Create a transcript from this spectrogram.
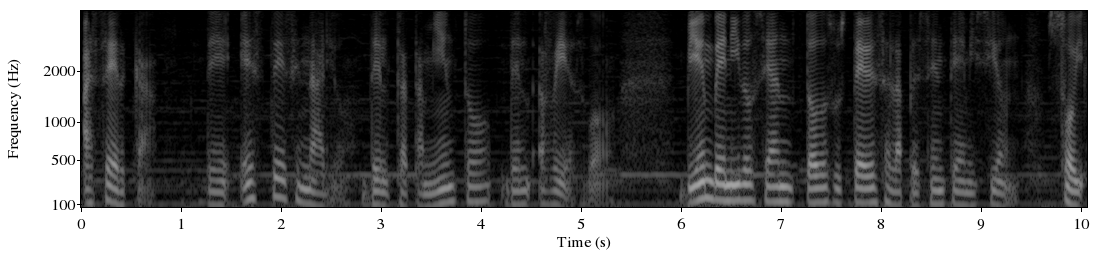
acerca de este escenario del tratamiento del riesgo. Bienvenidos sean todos ustedes a la presente emisión. Soy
